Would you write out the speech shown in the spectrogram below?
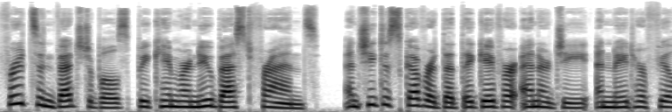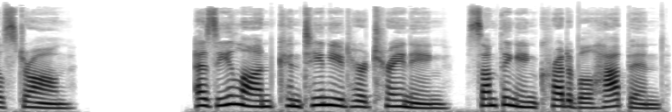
Fruits and vegetables became her new best friends, and she discovered that they gave her energy and made her feel strong. As Elon continued her training, something incredible happened.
